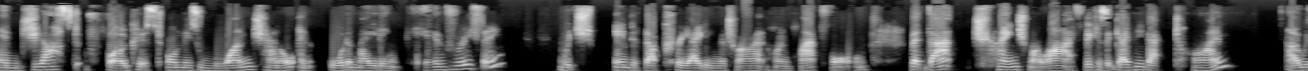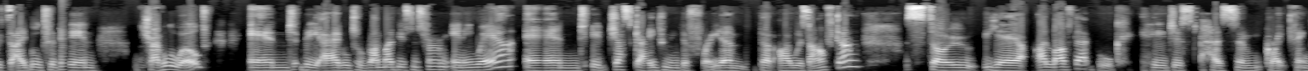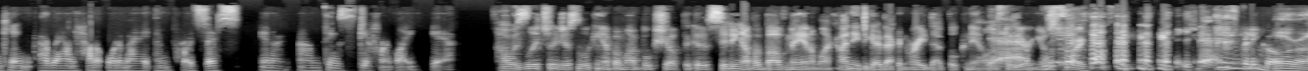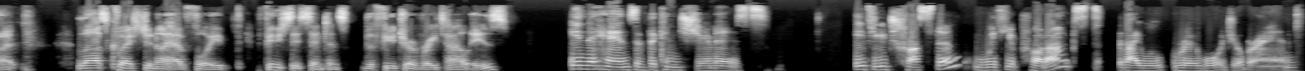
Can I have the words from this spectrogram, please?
and just focused on this one channel and automating everything, which ended up creating the try at home platform. But that changed my life because it gave me back time I was able to then travel the world and be able to run my business from anywhere. And it just gave me the freedom that I was after. So yeah, I love that book. He just has some great thinking around how to automate and process, you know, um, things differently. Yeah. I was literally just looking up on my bookshelf because it's sitting up above me and I'm like, I need to go back and read that book now yeah. after hearing your story. yeah, it's pretty cool. All right. Last question I have for you. Finish this sentence. The future of retail is? In the hands of the consumers. If you trust them with your products, they will reward your brand.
